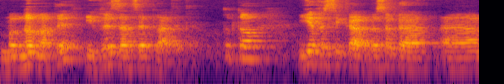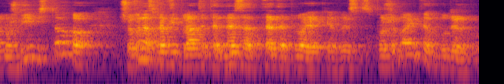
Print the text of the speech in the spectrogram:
в норматив і ви за це платите. Тобто є висока, висока е, можливість того, що ви насправді платите не за те тепло, яке ви споживаєте в будинку,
